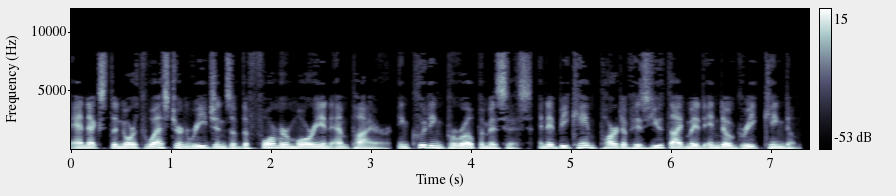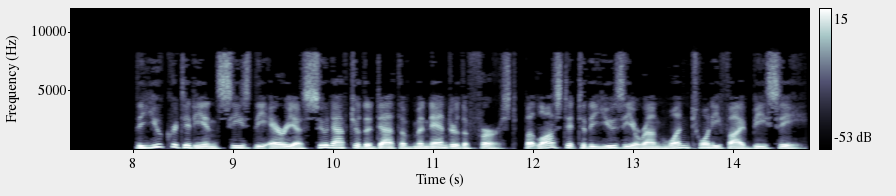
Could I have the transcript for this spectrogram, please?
annexed the northwestern regions of the former Mauryan Empire, including Paropamisus, and it became part of his Euthydemus Indo-Greek kingdom. The Eucratidians seized the area soon after the death of Menander I, but lost it to the Yuezhi around 125 BC.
